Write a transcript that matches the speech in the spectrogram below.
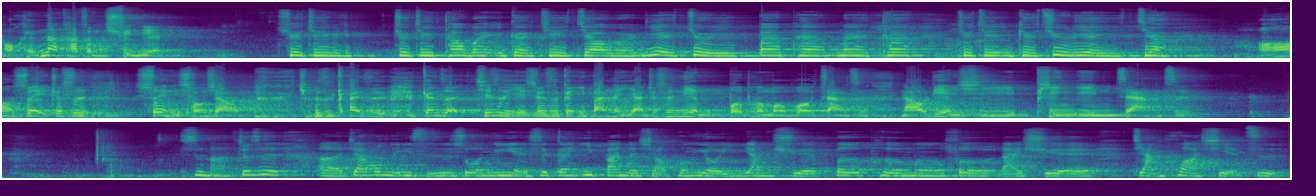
，OK，那他怎么训练？就是就是他们一个去教我练就一般拍买他就是一个去练一下。哦，所以就是，所以你从小 就是开始跟着，其实也就是跟一般人一样，就是念 b p m b 这样子，然后练习拼音这样子。是吗？就是呃，家风的意思是说，你也是跟一般的小朋友一样学 b p m f 来学讲话写字，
